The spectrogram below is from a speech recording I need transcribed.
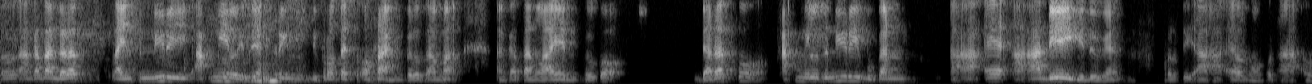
eh, Angkatan Darat lain sendiri, Akmil itu yang sering diprotes orang, terutama angkatan lain. Kok darat kok Akmil sendiri bukan AAE, AAD gitu kan, seperti AAL maupun AAU.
